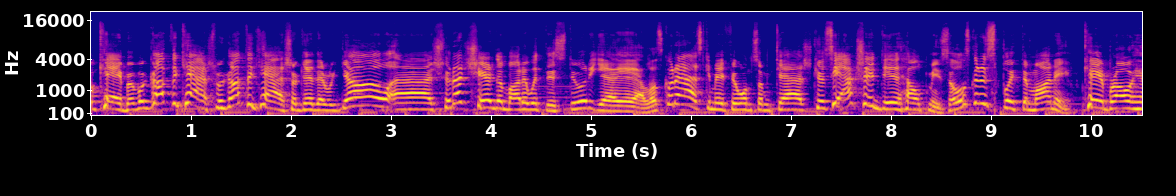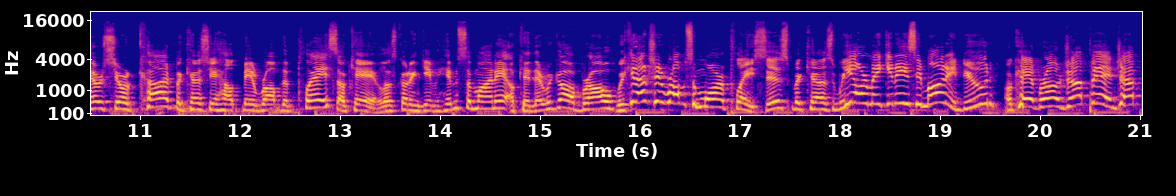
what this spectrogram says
Okay, but we got the cash. We got the cash. Okay, there we go. Uh, should I share the money with this dude? Yeah, yeah, yeah. Let's go to ask him if he wants some cash because he actually did help me. So let's go to split the money. Okay, bro, here's your cut because you helped me rob the place. Okay, let's go and give him some money. Okay, there we go, bro. We can actually rob some more places because we are making easy money, dude. Okay, bro, jump in, jump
